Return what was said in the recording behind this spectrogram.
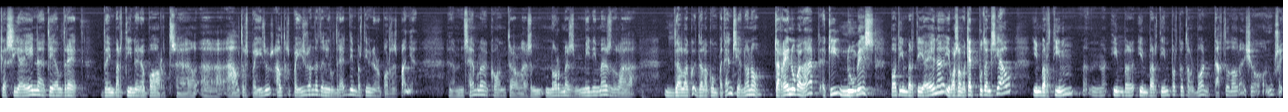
que si AENA té el dret d'invertir en aeroports a, a, a altres països, altres països han de tenir el dret d'invertir en aeroports d'Espanya. Em sembla contra les normes mínimes de la, de la, de la competència. No, no, terreno vedat, aquí només pot invertir a ENA, i llavors amb aquest potencial invertim, inver, invertim per tot el món. Tard o d'hora, això no ho sé.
